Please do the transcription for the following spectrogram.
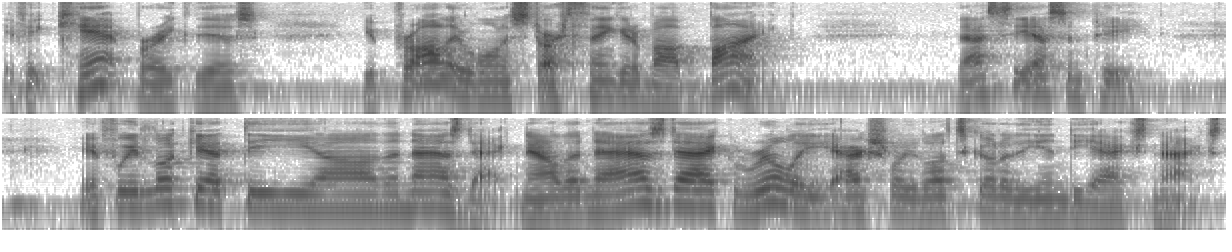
if it can't break this, you probably want to start thinking about buying. That's the S&P. If we look at the uh, the Nasdaq, now the Nasdaq really actually let's go to the NDX next.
